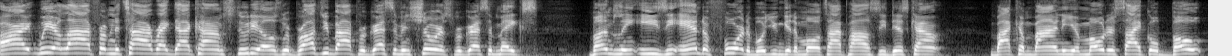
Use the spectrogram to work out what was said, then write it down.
All right, we are live from the TireRack.com studios. We're brought to you by Progressive Insurance. Progressive makes bundling easy and affordable. You can get a multi-policy discount by combining your motorcycle, boat,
